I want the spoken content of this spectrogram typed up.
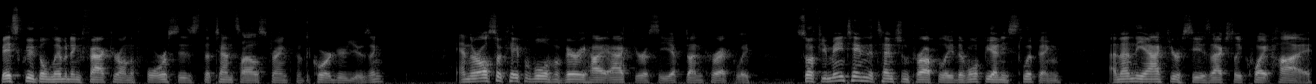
Basically, the limiting factor on the force is the tensile strength of the cord you're using. And they're also capable of a very high accuracy if done correctly. So if you maintain the tension properly, there won't be any slipping, and then the accuracy is actually quite high.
